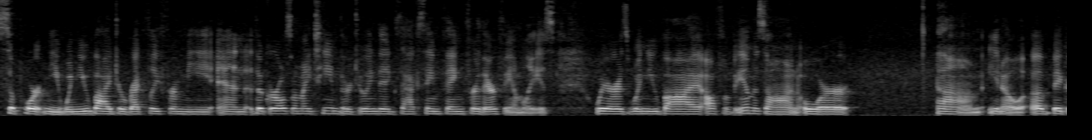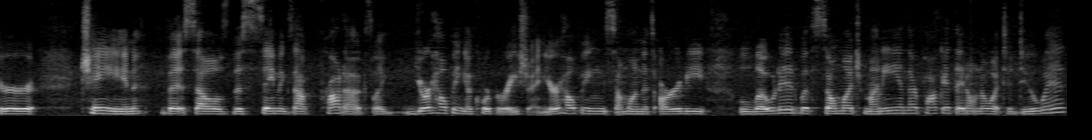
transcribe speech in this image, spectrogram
support me when you buy directly from me and the girls on my team they're doing the exact same thing for their families whereas when you buy off of amazon or um, you know a bigger chain that sells the same exact products like you're helping a corporation you're helping someone that's already loaded with so much money in their pocket they don't know what to do with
